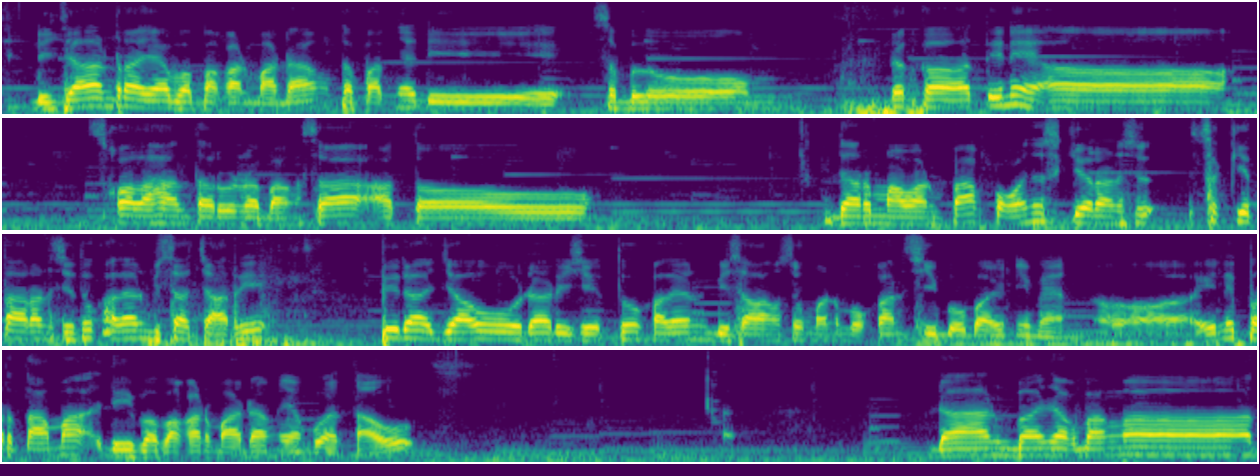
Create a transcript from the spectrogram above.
Di Jalan Raya Babakan Madang tepatnya di sebelum deket ini uh, sekolahan Taruna Bangsa atau Darmawan Park. Pokoknya sekitaran sekitaran situ kalian bisa cari tidak jauh dari situ kalian bisa langsung menemukan si boba ini men. Uh, ini pertama di Babakan Madang yang gua tahu. Dan banyak banget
